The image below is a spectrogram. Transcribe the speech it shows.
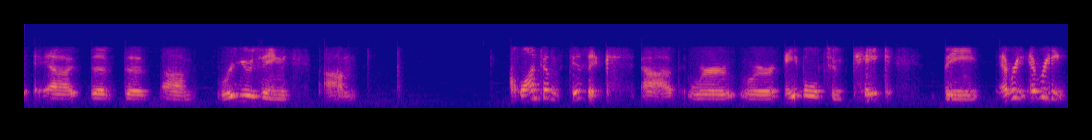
Uh, the the um, we're using um, quantum physics. Uh, we're we're able to take the every every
